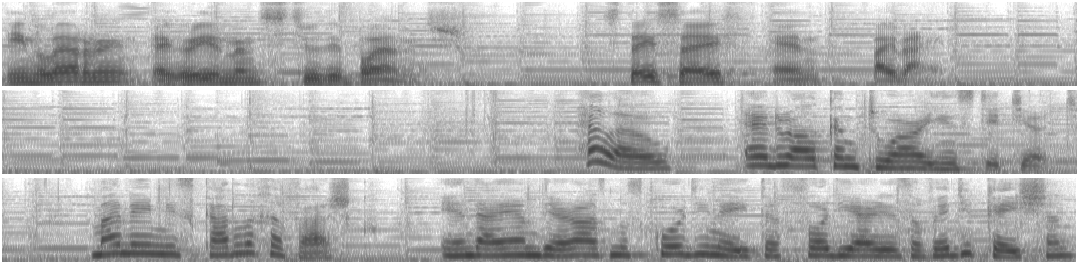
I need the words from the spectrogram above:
in learning agreements to the plans. Stay safe and bye-bye. Hello and welcome to our institute. My name is Carla Ravasco and I am the Erasmus Coordinator for the areas of education,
